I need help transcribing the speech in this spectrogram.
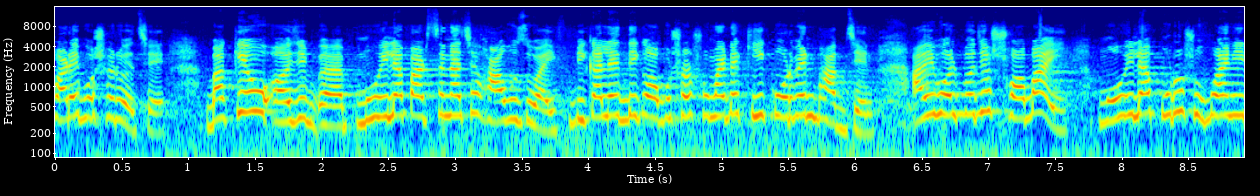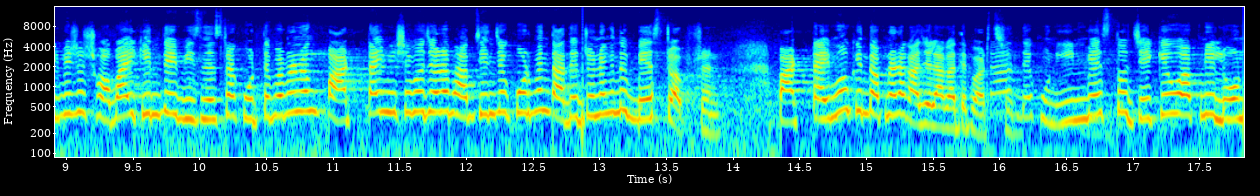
ঘরে বসে রয়েছে বা কেউ যে মহিলা পার্সন আছে হাউস ওয়াইফ বিকালের দিকে অবসর সময়টা কি করবেন ভাবছেন? আমি বলব যে সবাই, মহিলা, পুরুষ, উভয় নির্বিশেষে সবাই কিন্তু এই বিজনেসটা করতে পারবেন এবং পার্ট টাইম হিসেবে যারা ভাবছেন যে করবেন, তাদের জন্য কিন্তু বেস্ট অপশন পার্ট টাইমেও কিন্তু আপনারা কাজে লাগাতে পারছেন। দেখুন ইনভেস্ট তো যে কেউ আপনি লোন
